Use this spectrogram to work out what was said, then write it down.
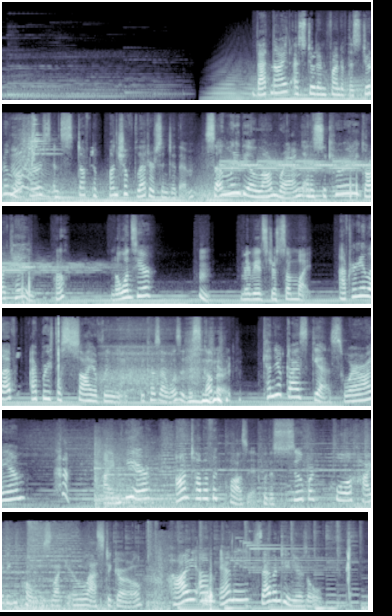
That night, I stood in front of the student lockers and stuffed a bunch of letters into them. Suddenly, the alarm rang and a security guard came. Huh? No one's here? Hmm, maybe it's just some mic. After he left, I breathed a sigh of relief because I wasn't discovered. Can you guys guess where I am? I'm here, on top of a closet with a super cool hiding pose like Elastigirl. Hi, I'm Annie, 17 years old.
